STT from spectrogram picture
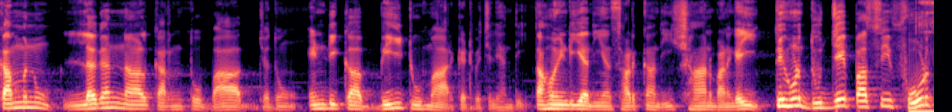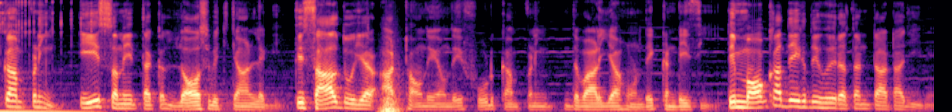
ਕੰਮ ਨੂੰ ਲਗਨ ਨਾਲ ਕਰਨ ਤੋਂ ਬਾਅਦ ਜਦੋਂ ਇੰਡੀਕਾ B2 ਮਾਰਕੀਟ ਵਿੱਚ ਲਿਆਂਦੀ, ਤਾਂ ਉਹ ਇੰਡੀਆ ਦੀਆਂ ਸੜਕਾਂ ਦੀ ਸ਼ਾਨ ਬਣ ਗਈ ਤੇ ਹੁਣ ਦੂਜੇ ਪਾਸੇ ਫੂਡ ਕੰਪਨੀ ਇਸ ਸਮੇਂ ਤੱਕ ਲਾਸ ਵਿੱਚ ਜਾਣ ਲੱਗੀ ਤੇ ਸਾਲ 2008 ਆਉਂਦੇ ਆਉਂਦੇ ਫੂਡ ਕੰਪਨੀ ਦਿਵਾਲੀਆ ਹੋਣ ਦੇ ਕੰਢੇ ਸੀ ਤੇ ਮੌਕਾ ਦੇਖਦੇ ਹੋਏ ਰਤਨ ਟਾਟਾ ਜੀ ਨੇ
